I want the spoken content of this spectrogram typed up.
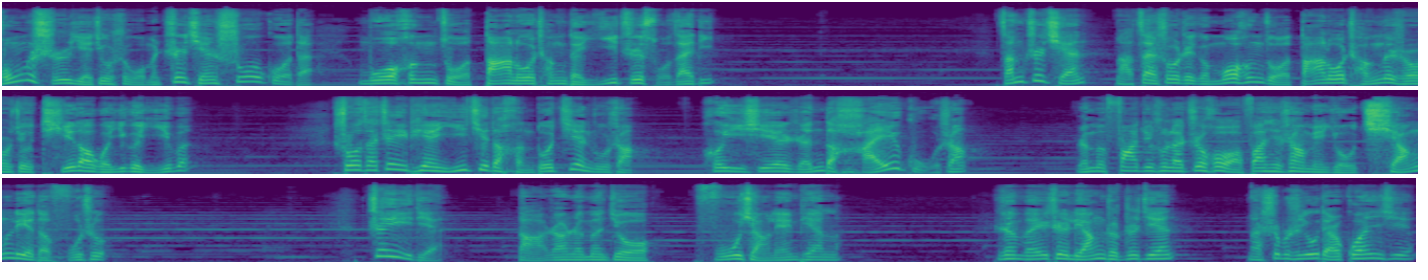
同时也就是我们之前说过的摩亨佐达罗城的遗址所在地。咱们之前啊，在说这个摩亨佐达罗城的时候，就提到过一个疑问，说在这片遗迹的很多建筑上和一些人的骸骨上，人们发掘出来之后啊，发现上面有强烈的辐射。这一点啊，让人们就浮想联翩了，认为这两者之间。那是不是有点关系？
